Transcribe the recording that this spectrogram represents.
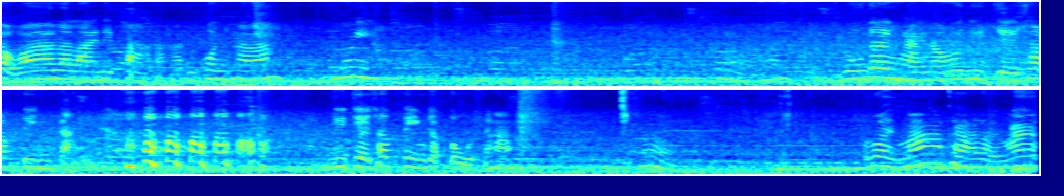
แบบว่าละลายในปากอะค่ะทุกคนคะอุ้ยรู้ได้ไงนะว่าดีเจชอบตีนไก่ ดีเจชอบตีนกับตูดนะคะอืมอร่อยมากค่ะ อร่อยมาก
